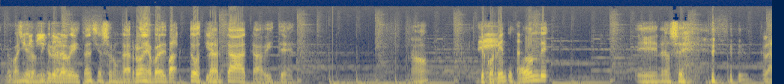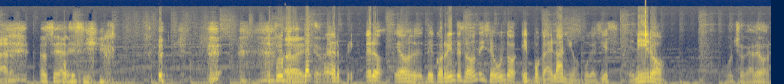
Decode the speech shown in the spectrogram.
los Es baños de los micro de larga distancia son un garrón y aparte Va, todos tienen claro. caca, ¿viste? ¿No? ¿De. Corrientes a dónde? Eh, no sé, Claro. no sé, Alessi. Es fundamental Ay, saber, primero, digamos, de- Corrientes a dónde y segundo, época del año, porque si es enero, Mucho calor.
